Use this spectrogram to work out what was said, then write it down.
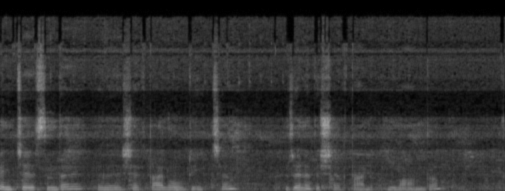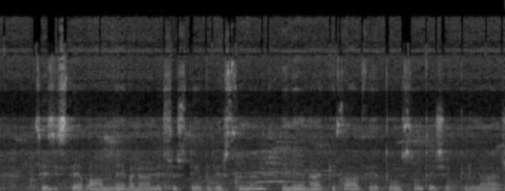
Ben içerisinde e, şeftali olduğu için üzerine de şeftali kullandım. Siz isteğe bağlı meyvelerle süsleyebilirsiniz. Deneyen herkese afiyet olsun. Teşekkürler.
